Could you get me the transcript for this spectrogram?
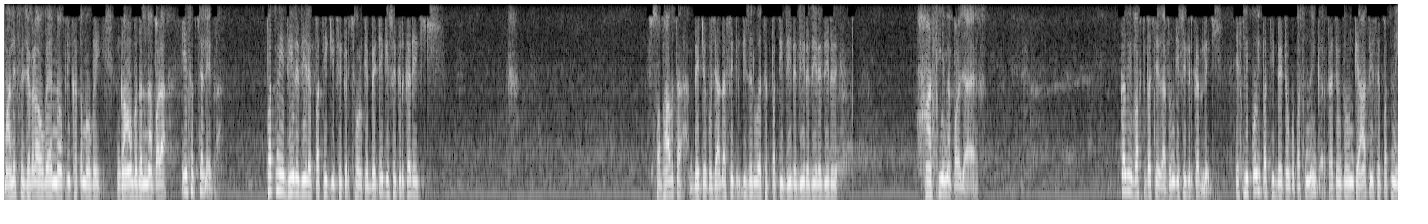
मालिक से झगड़ा हो गया, नौकरी खत्म हो गई, गाँव बदलना पड़ा, ये सब चलेगा। पत्नी धीरे धीरे पति की फ़िक्र छोड़ के बेटे की फ़िक्र करेगी। स्वभावता बेटे को ज़्यादा फ़िक्र की ज़रूरत है, पति धीरे धीरे धीरे धीरे हाशिए में पड़ जाएगा। कभी वक्त बचेगा तो उनकी फ़िक्र कर लेगी। इसलिए कोई पति बेटों को पसंद नहीं करता, क्योंकि उनके आती से पत्नी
